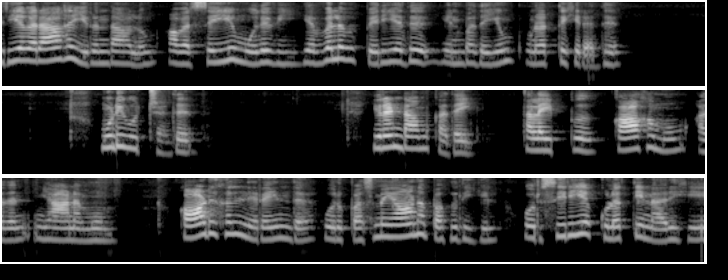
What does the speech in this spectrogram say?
சிறியவராக இருந்தாலும் அவர் செய்யும் உதவி எவ்வளவு பெரியது என்பதையும் உணர்த்துகிறது. முடிவுற்றது. இரண்டாம் கதை. தலைப்பு காகமும் அதன் ஞானமும். காடுகள் நிறைந்த ஒரு பசுமையான பகுதியில் ஒரு சிறிய குளத்தின் அருகே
